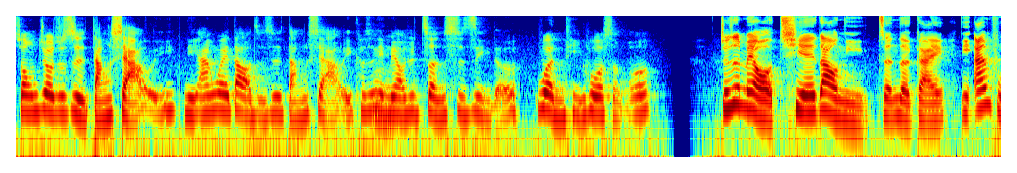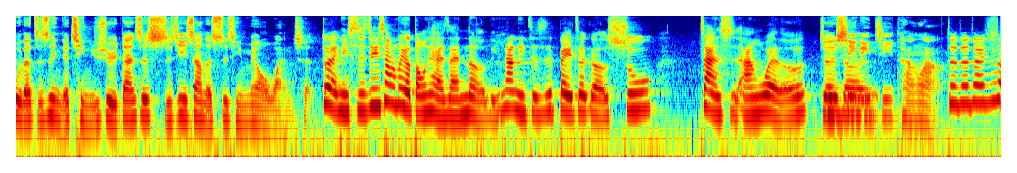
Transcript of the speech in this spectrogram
终究就是当下而已，你安慰到只是当下而已，可是你嗯没有去正视自己的问题或什么。就是没有切到你真的该你安抚的只是你的情绪，但是实际上的事情没有完成，对你实际上那个东西还在那里，那你只是被这个书暂时安慰了，就是心灵鸡汤啦。对对对，就是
